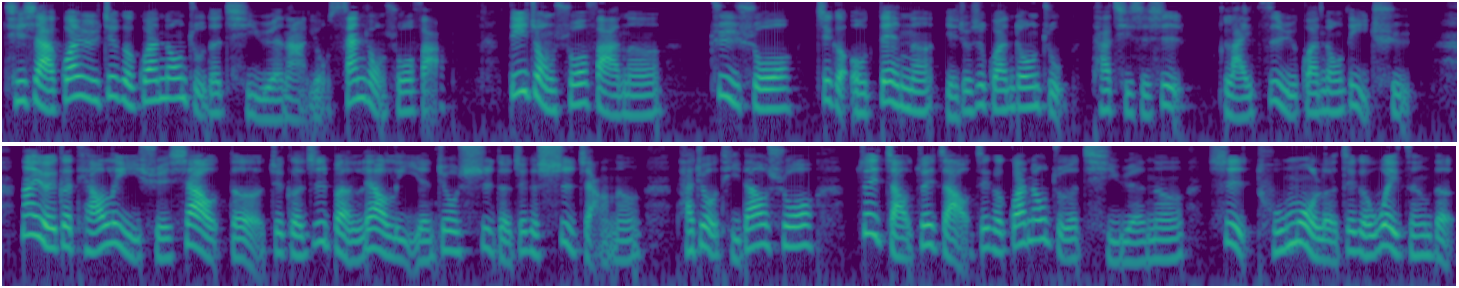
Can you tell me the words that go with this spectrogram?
其实啊，关于这个关东煮的起源啊，有三种说法。第一种说法呢，据说这个 oden 呢，也就是关东煮，它其实是来自于关东地区。那有一个调理学校的这个日本料理研究室的这个室长呢，他就提到说，最早最早这个关东煮的起源呢，是涂抹了这个味增的。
